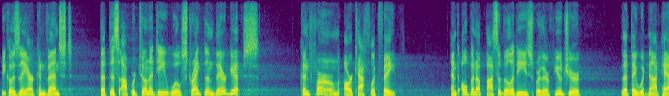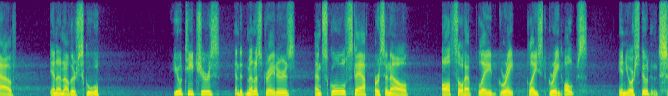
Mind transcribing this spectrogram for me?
because they are convinced that this opportunity will strengthen their gifts, confirm our Catholic faith, and open up possibilities for their future that they would not have in another school. You teachers and administrators and school staff personnel also have played great, placed great hopes in your students.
